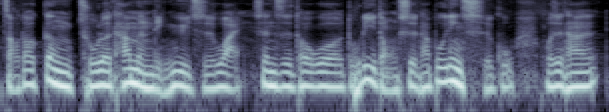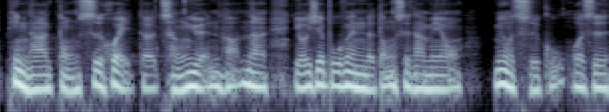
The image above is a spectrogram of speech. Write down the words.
找到更除了他们领域之外，甚至透过独立董事，他不一定持股，或是他聘他董事会的成员哈。那有一些部分的董事他没有没有持股，或是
